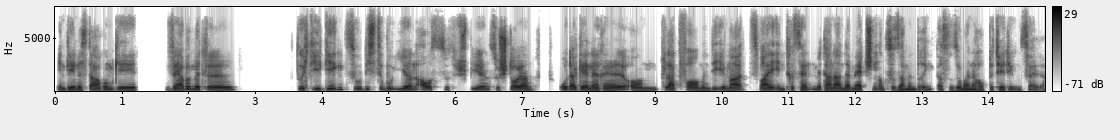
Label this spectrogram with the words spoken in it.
in denen es darum geht, Werbemittel durch die Gegend zu distribuieren, auszuspielen, zu steuern oder generell um Plattformen, die immer zwei Interessenten miteinander matchen und zusammenbringen. Das sind so meine Hauptbetätigungsfelder.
